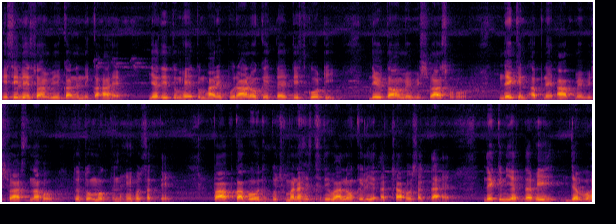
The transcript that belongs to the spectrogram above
इसीलिए स्वामी विवेकानंद ने कहा है, यदि तुम्हें तुम्हारे पुराणों के तैंतीस कोटि देवताओं में विश्वास हो, लेकिन अपने आप में विश्वास न हो तो तुम मुक्त नहीं हो सकते। पाप का बोध कुछ मन स्थिति वालों के लिए अच्छा हो सकता है, लेकिन यह तभी जब वह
